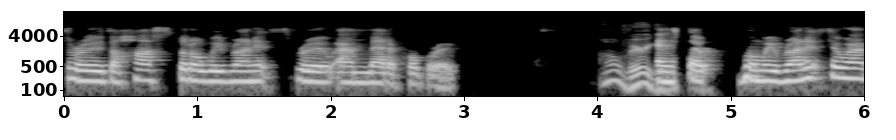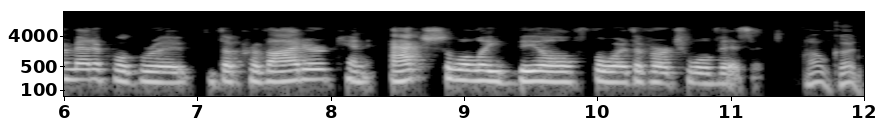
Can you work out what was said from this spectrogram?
through the hospital. We run it through our medical group. Oh very good. and so when we run it through our medical group the provider can actually bill for the virtual visit. Oh good.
